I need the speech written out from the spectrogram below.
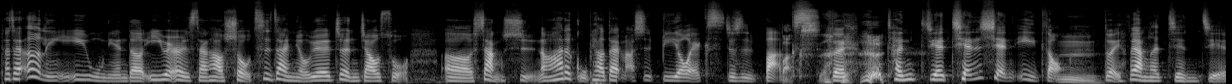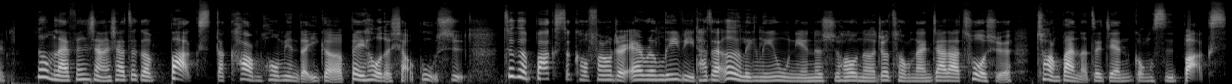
它在二零一五年的一月二十三号首次在纽约证交所呃上市，然后它的股票代码是 BOX，就是 Box，对，很简浅显易懂，嗯，对，非常的简洁。那我们来分享一下这个 Box.com 后面的一个背后的小故事。这个 Box 的 Co-founder Aaron Levy，他在二零零五年的时候呢，就从南加大辍学创办了这间公司 Box。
